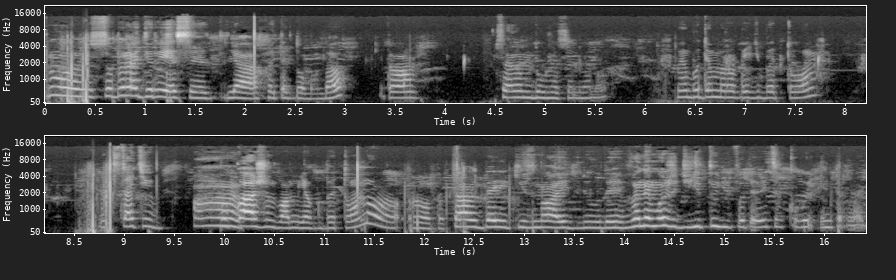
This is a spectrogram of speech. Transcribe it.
Ну, собирати риси для хай-тек дома, да? Да. Це нам дуже сильно. Ми будемо робити бетон. І, кстати, покажемо вам, як бетон робить. там деякі знають люди. Вони можуть в Ютубі подивитися, в кого інтернет.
